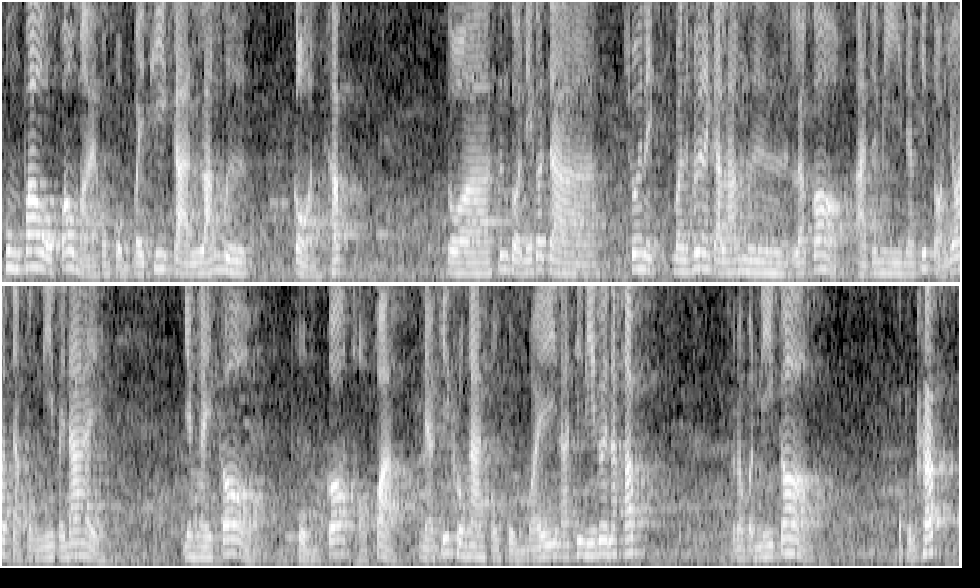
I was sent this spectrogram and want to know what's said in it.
พุ่งเป้าเป้าหมายของผมไปที่การล้างมือก่อนครับ ตัวซึ่งตัวนี้ก็จะช่วยในมันช่วยในการล้างมือ แล้วก็อาจจะมีแนวคิดต่อยอดจากตรงนี้ไปได้ ยังไงก็ผมก็ขอฝากแนวคิดโครงงานของผมไว้ณที่นี้ด้วยนะครับ สำหรับวันนี้ก็ขอบคุณครับ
